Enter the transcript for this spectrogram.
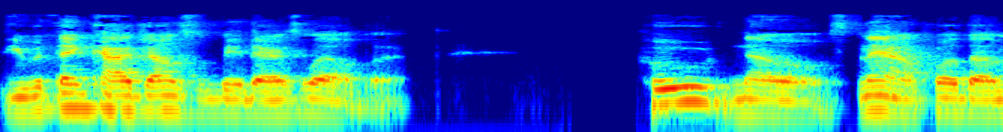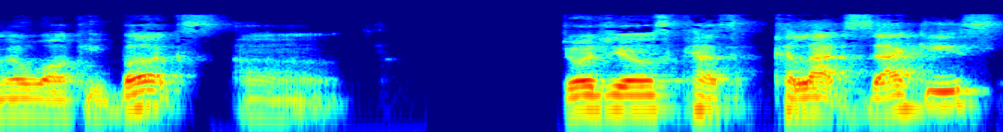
you would think Kai Jones would be there as well, but who knows? Now for the Milwaukee Bucks, um, Georgios Kalaitzakis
